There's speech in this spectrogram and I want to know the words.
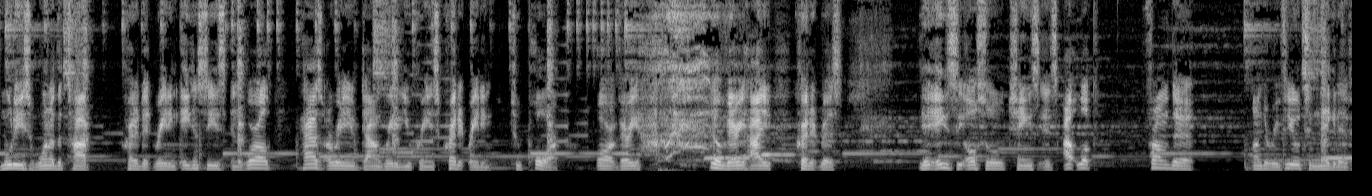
Moody's, one of the top credited rating agencies in the world, has already downgraded Ukraine's credit rating to poor or very high, very high credit risk. The agency also changed its outlook from the under review to negative,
